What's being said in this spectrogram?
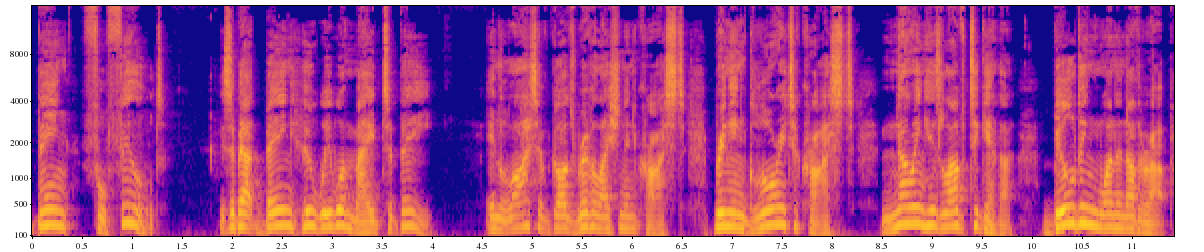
being fulfilled is about being who we were made to be. In light of God's revelation in Christ, bringing glory to Christ, knowing His love together, building one another up,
